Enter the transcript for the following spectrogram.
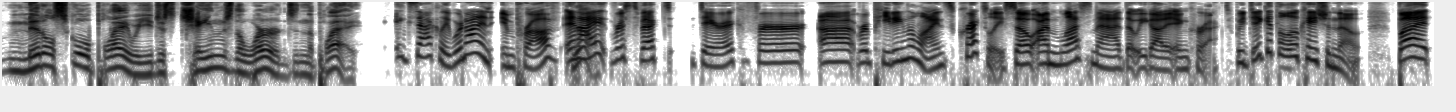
middle school play where you just change the words in the play. Exactly. We're not in improv, and No. I respect Derek for uh, repeating the lines correctly. So I'm less mad that we got it incorrect. We did get the location though, but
